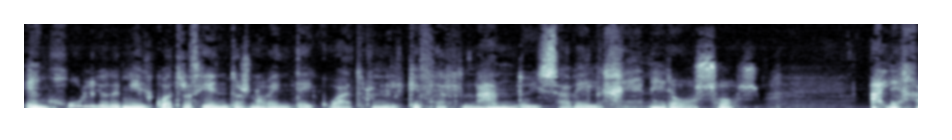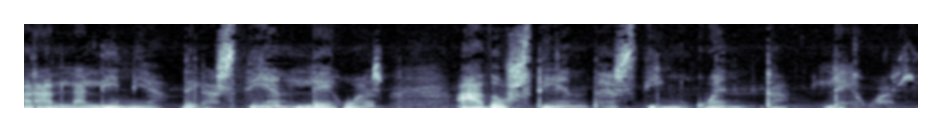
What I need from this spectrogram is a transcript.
en julio de 1494, en el que Fernando e Isabel generosos alejarán la línea de las cien leguas a 250 leguas.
